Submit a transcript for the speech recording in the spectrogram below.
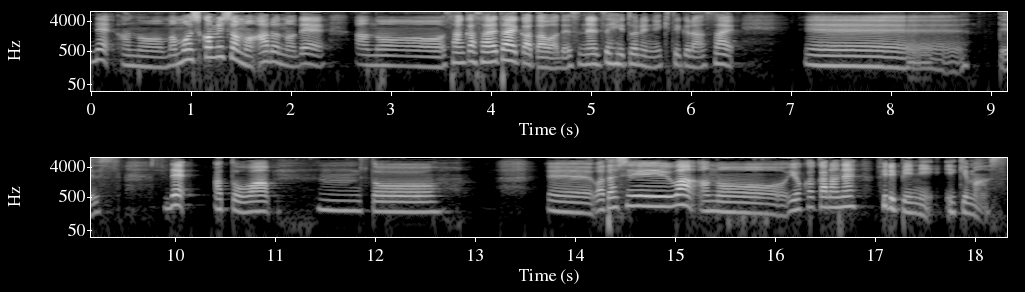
であの、まあ、申し込み書もあるので、あの参加されたい方はですねぜひ取りに来てください、えーです。であとはうんと、えー私はあの4日からねフィリピンに行きます。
